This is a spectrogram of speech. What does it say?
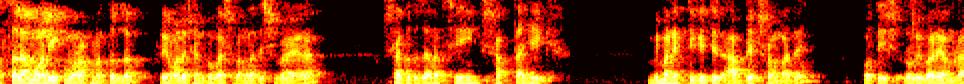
আসসালামু আলাইকুম রহমতুল্লাহ প্রিয় মালয়েশিয়ান প্রবাসী বাংলাদেশি ভাইয়েরা। স্বাগত জানাচ্ছি সাপ্তাহিক বিমানের টিকিটের আপডেট সংবাদে। প্রতি রবিবারে আমরা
